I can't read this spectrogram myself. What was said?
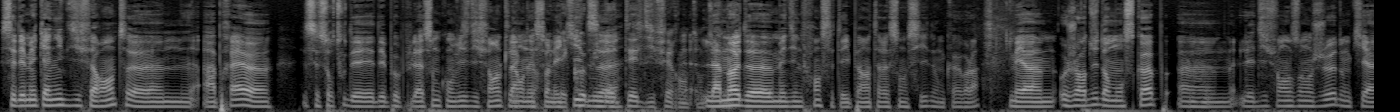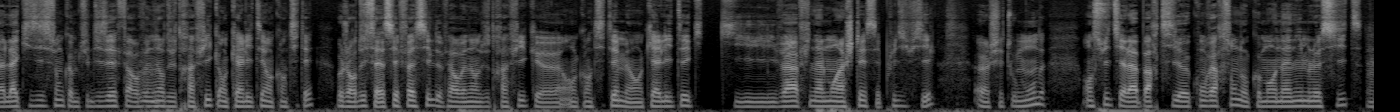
c'est des mécaniques différentes. Euh, après, c'est surtout des, des populations qu'on vise différentes. Là, on est sur les, Les kids. euh, communautés différentes. en La mode euh, Made in France, c'était hyper intéressant aussi, donc euh, voilà. Mais aujourd'hui, dans mon scope, Mhm. les différents enjeux, donc il y a l'acquisition, comme tu disais, faire Mhm. venir du trafic en qualité, en quantité. Aujourd'hui, c'est assez facile de faire venir du trafic en quantité, mais en qualité qui, qui va finalement acheter, c'est plus difficile chez tout le monde. Ensuite, il y a la partie euh, conversion, donc comment on anime le site, Mhm.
